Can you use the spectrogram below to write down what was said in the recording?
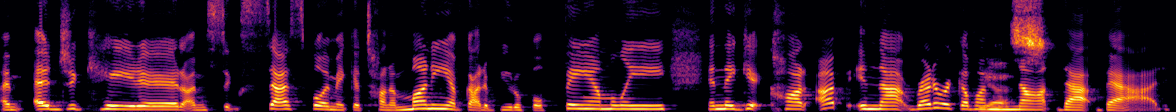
I'm educated, I'm successful, I make a ton of money, I've got a beautiful family. And they get caught up in that rhetoric of, I'm yes. not that bad.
